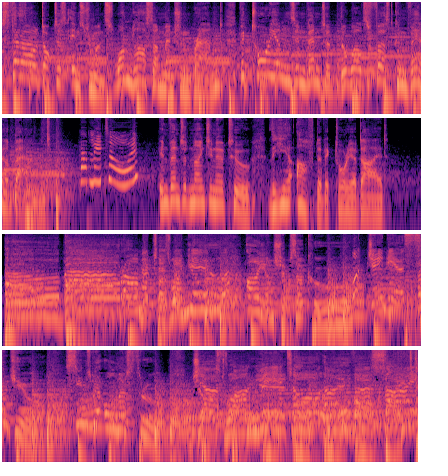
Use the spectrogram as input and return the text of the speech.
Sterile doctor's instruments, one last unmentioned brand. Victorians invented the world's first conveyor band. Cuddly toy. Invented 1902, the year after Victoria died. Oh, barometers were new. Iron ships are cool. What genius! Thank you. Seems we're almost through. Just one little oversight.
